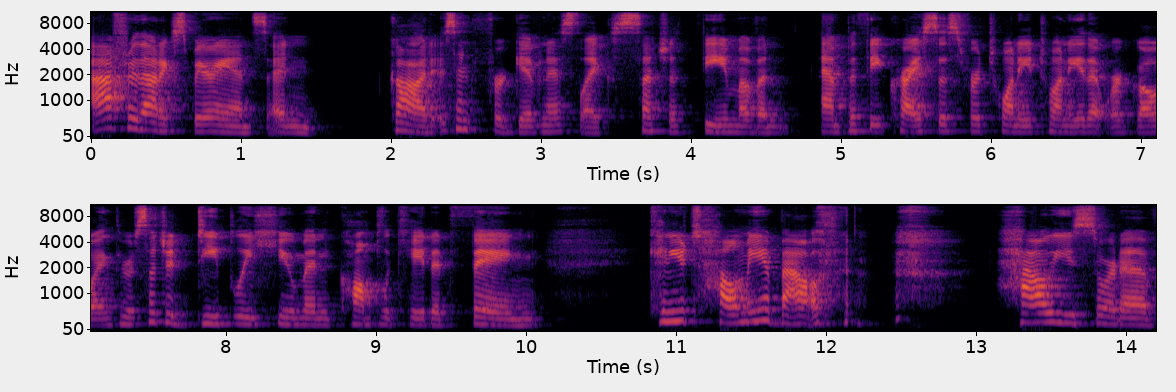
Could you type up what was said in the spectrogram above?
after that experience and God, isn't forgiveness like such a theme of an empathy crisis for 2020 that we're going through? Such a deeply human, complicated thing. Can you tell me about how you sort of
